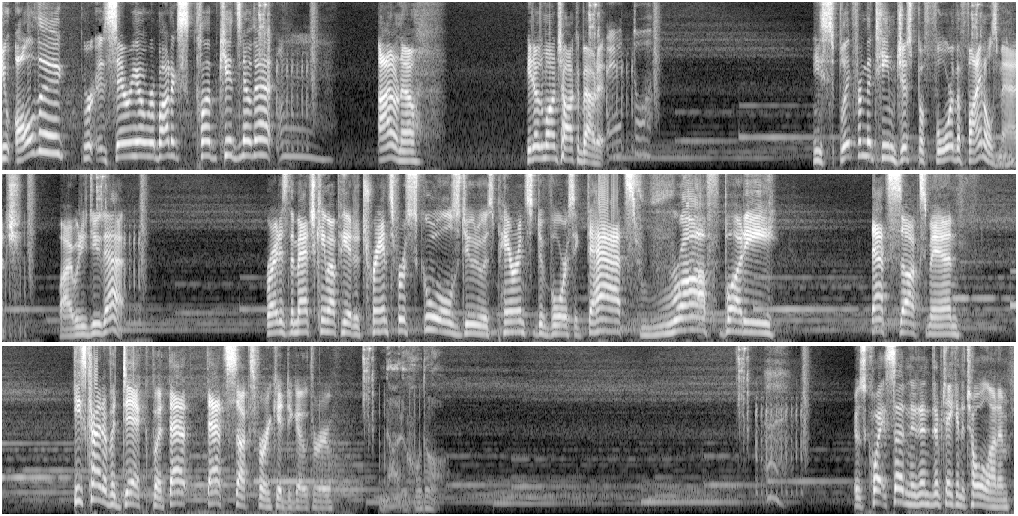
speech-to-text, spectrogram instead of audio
Do all the Seiryo Robotics Club kids know that? I don't know. He doesn't want to talk about it. He split from the team just before the finals match. Why would he do that? Right as the match came up, he had to transfer schools due to his parents divorcing. That's rough, buddy. That sucks, man. He's kind of a dick, but that that sucks for a kid to go through. It was quite sudden, it ended up taking a toll on him.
